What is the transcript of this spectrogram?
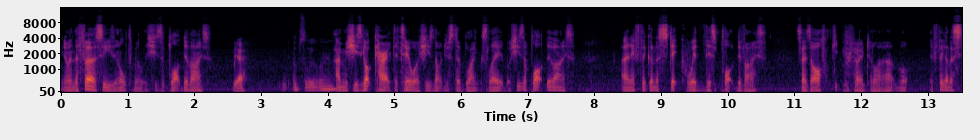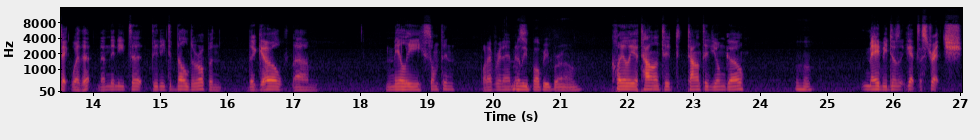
you know, in the first season, ultimately she's a plot device. Yeah, absolutely. I mean, she's got character to her. She's not just a blank slate, but she's a plot device. and if they're going to stick with this plot device, sounds awful keep referring to like that, but if they're going to stick with it, then they need to they need to build her up, and the girl, um, Millie something, whatever her name Millie is, Millie Bobby Brown. clearly a talented talented young girl, Uh-huh. maybe doesn't get to stretch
